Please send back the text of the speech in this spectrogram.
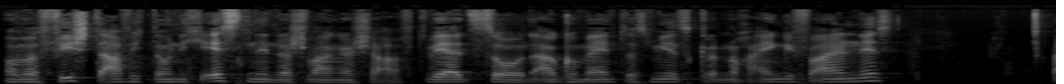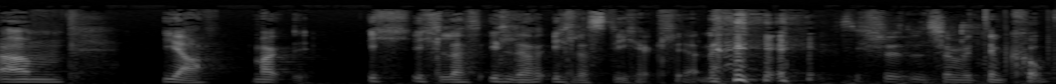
aber Fisch darf ich doch nicht essen in der Schwangerschaft. Wäre jetzt so ein Argument, was mir jetzt gerade noch eingefallen ist. Ähm, ja, ich, ich lasse ich lass, ich lass dich erklären. Sie schüttelt schon mit dem Kopf.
